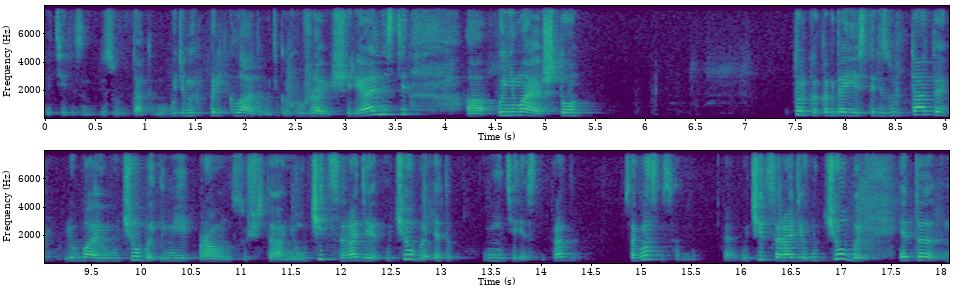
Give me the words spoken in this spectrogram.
эти результаты. Мы будем их прикладывать к окружающей реальности, а, понимая, что только когда есть результаты, любая учеба имеет право на существование. Учиться ради учебы это неинтересно, правда? Согласны со мной? Учиться ради учебы это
